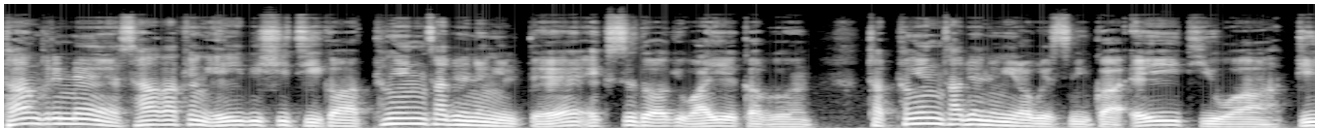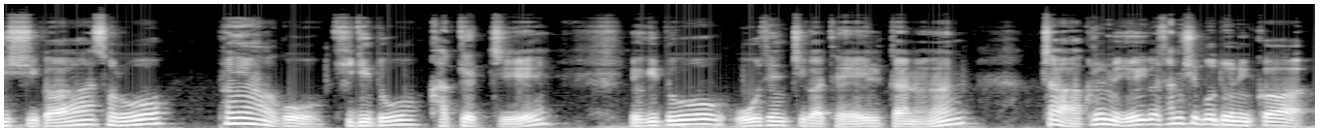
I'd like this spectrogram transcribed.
다음 그림의 사각형 ABCD가 평행사변형일 때 x 더하기 y의 값은 자 평행사변형이라고 했으니까 AD와 BC가 서로 평행하고 길이도 같겠지. 여기도 5cm가 돼 일단은 자 그러면 여기가 35도니까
